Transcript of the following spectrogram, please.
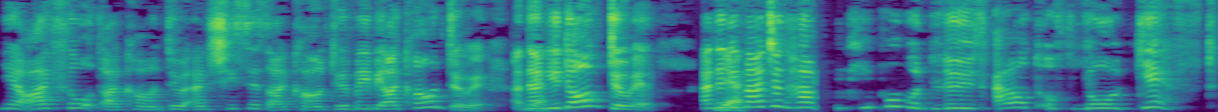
yeah i thought i can't do it and she says i can't do it maybe i can't do it and then you don't do it and then imagine how people would lose out of your gift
